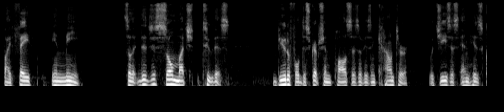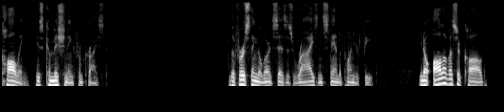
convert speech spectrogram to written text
by faith in me. So that there's just so much to this beautiful description Paul says of his encounter with Jesus and his calling, his commissioning from Christ. The first thing the Lord says is rise and stand upon your feet. You know, all of us are called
